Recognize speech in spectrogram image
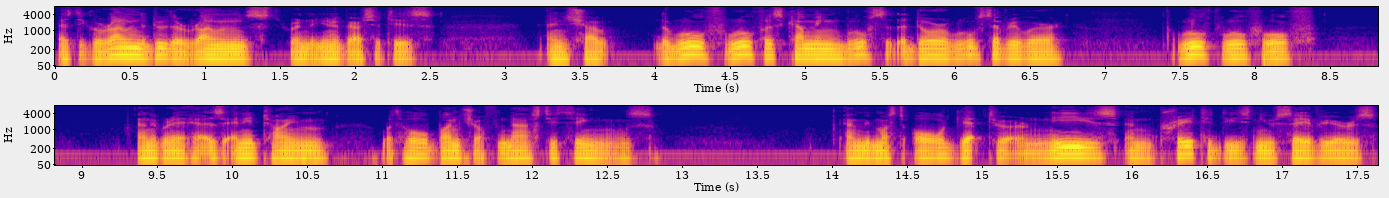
as they go round and do their rounds around the universities and shout, the wolf, wolf is coming, wolf's at the door, wolf's everywhere, wolf, wolf, wolf, and they're going to hit us any time with a whole bunch of nasty things. And we must all get to our knees and pray to these new saviors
